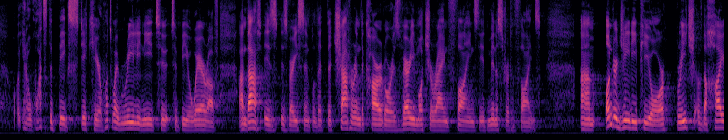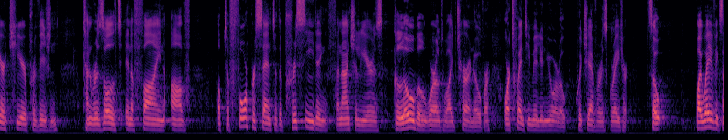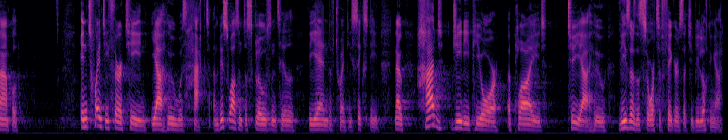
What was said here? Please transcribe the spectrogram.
you know, what's the big stick here? What do I really need to, to be aware of? And that is, is very simple. That the chatter in the corridor is very much around fines, the administrative fines. Um, under GDPR, breach of the higher tier provision can result in a fine of up to 4% of the preceding financial year's global worldwide turnover, or 20 million euro, whichever is greater. So, by way of example, in 2013, Yahoo was hacked, and this wasn't disclosed until the end of 2016. Now, had GDPR applied to Yahoo, these are the sorts of figures that you'd be looking at.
